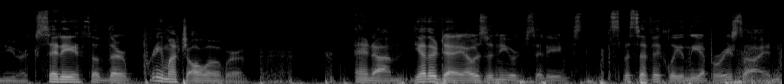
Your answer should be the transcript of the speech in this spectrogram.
New York City. So they're pretty much all over. And um, the other day, I was in New York City, specifically in the Upper East Side,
